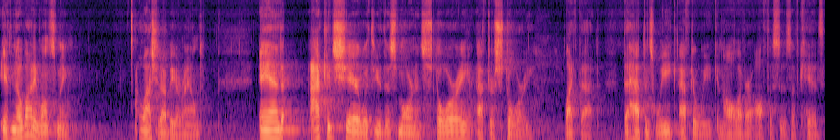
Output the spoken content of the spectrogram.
if nobody wants me, why should I be around? And I could share with you this morning story after story like that that happens week after week in all of our offices of kids.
